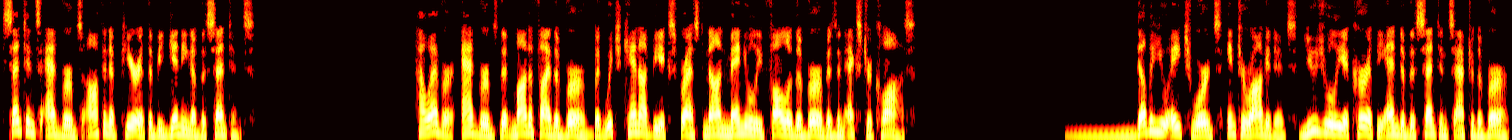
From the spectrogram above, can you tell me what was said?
Sentence adverbs often appear at the beginning of the sentence. However, adverbs that modify the verb but which cannot be expressed non-manually follow the verb as an extra clause. WH words interrogatives usually occur at the end of the sentence after the verb.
